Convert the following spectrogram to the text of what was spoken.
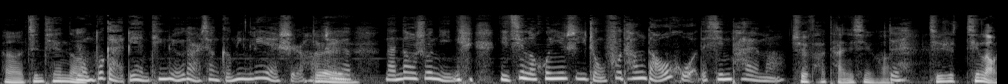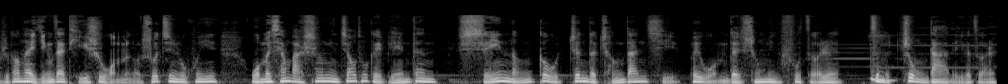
呃，今天呢，永不改变，听着有点像革命烈士哈。这个难道说你你你进了婚姻是一种赴汤蹈火的心态吗？缺乏弹性哈。对，其实金老师刚才已经在提示我们了，说进入婚姻，我们想把生命交托给别人，但谁能够真的承担起为我们的生命负责任这么重大的一个责任？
